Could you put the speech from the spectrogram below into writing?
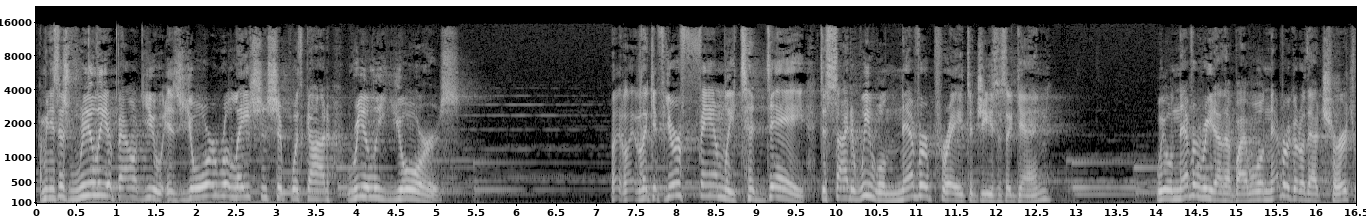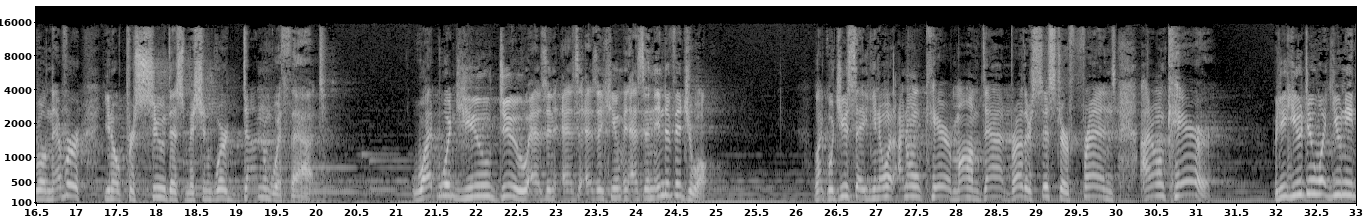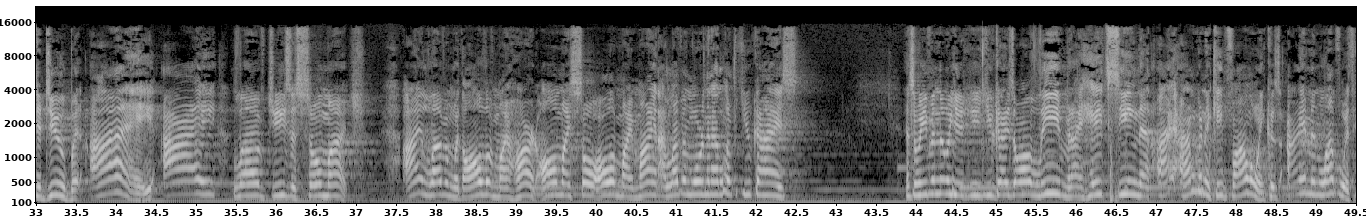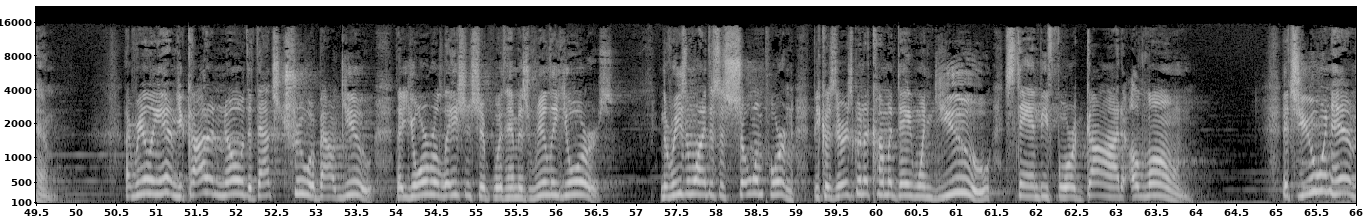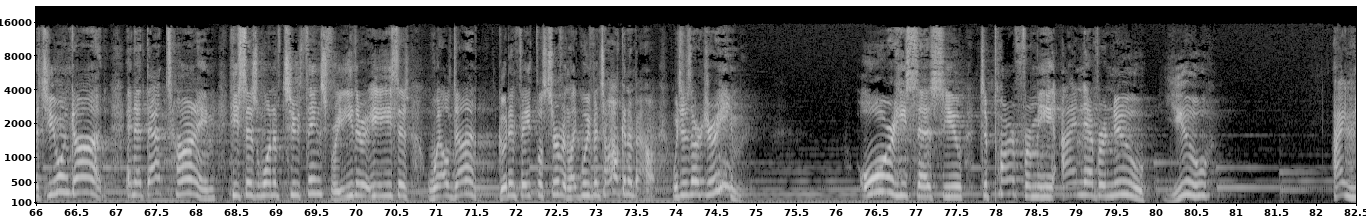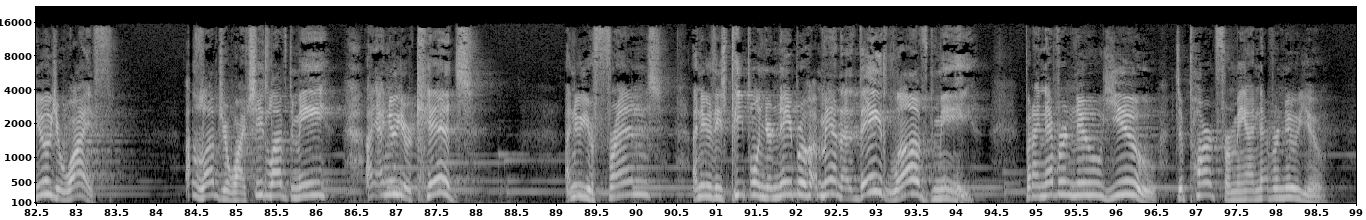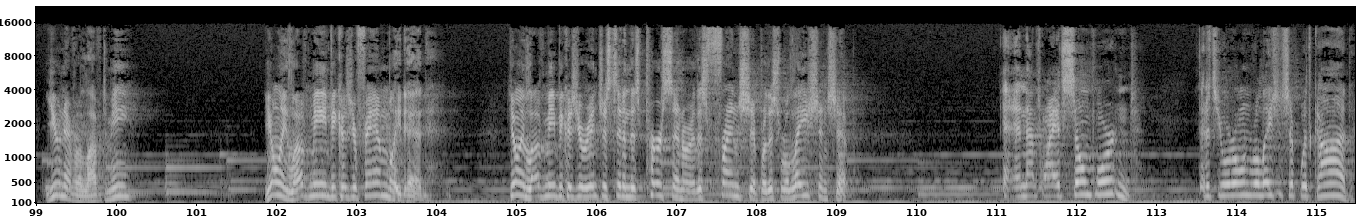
I mean, is this really about you? Is your relationship with God really yours? Like, like, like, if your family today decided we will never pray to Jesus again, we will never read out that Bible, we'll never go to that church, we'll never, you know, pursue this mission, we're done with that what would you do as an, as, as a human, as an individual? Like, would you say, you know what, I don't care, mom, dad, brother, sister, friends, I don't care. You, do what you need to do, but I, I love Jesus so much. I love him with all of my heart, all my soul, all of my mind. I love him more than I love you guys. And so, even though you, you guys all leave, and I hate seeing that, I, I'm going to keep following because I am in love with him. I really am. You got to know that that's true about you, that your relationship with Him is really yours. And the reason why this is so important, because there's going to come a day when you stand before God alone. It's you and Him, it's you and God. And at that time, He says one of two things for you. Either He says, Well done, good and faithful servant, like we've been talking about, which is our dream. Or He says to you, Depart from me, I never knew you. I knew your wife. I loved your wife. She loved me. I, I, knew your kids. I knew your friends. I knew these people in your neighborhood. Man, uh, they loved me. But I never knew you. Depart from me. I never knew you. You never loved me. You only loved me because your family did. You only love me because you're interested in this person or this friendship or this relationship. And that's why it's so important that it's your own relationship with God.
